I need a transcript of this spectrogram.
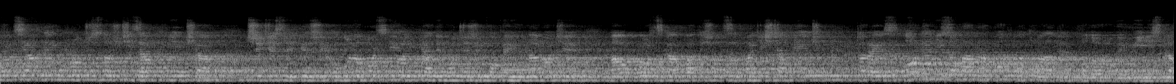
oficjalnej uroczystości zamknięcia 31 Ogólnopolskiej Olimpiady Młodzieży w hokeju na lodzie Małopolska 2025, która jest organizowana pod patronatem honorowym ministra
